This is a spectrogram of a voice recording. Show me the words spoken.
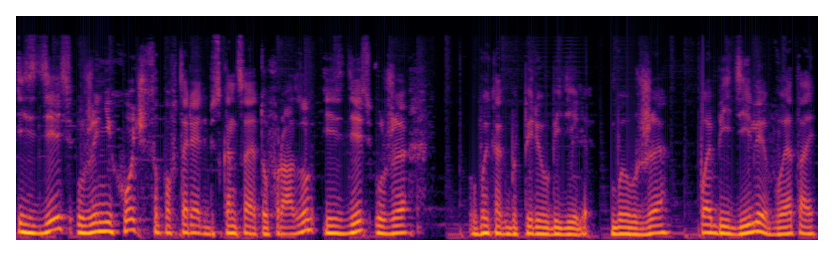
И здесь уже не хочется повторять без конца эту фразу, и здесь уже вы как бы переубедили. Вы уже победили в этой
